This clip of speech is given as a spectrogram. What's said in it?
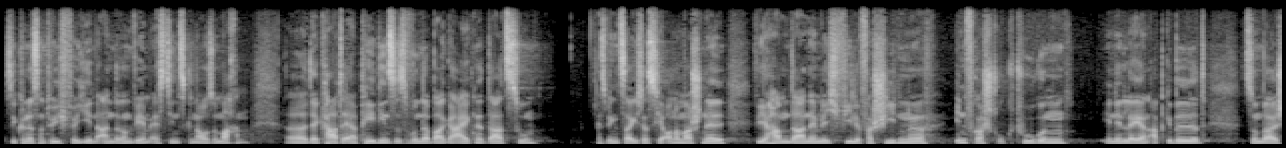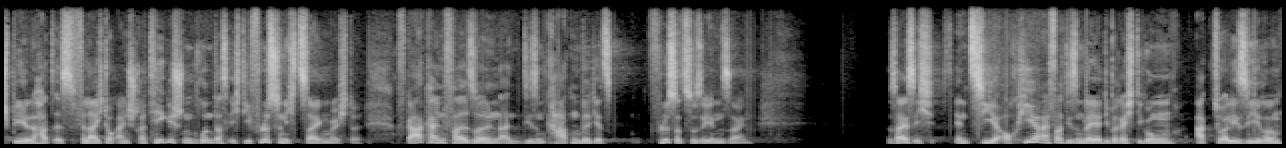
Sie können das natürlich für jeden anderen WMS-Dienst genauso machen. Äh, der KTRP-Dienst ist wunderbar geeignet dazu. Deswegen zeige ich das hier auch nochmal schnell. Wir haben da nämlich viele verschiedene Infrastrukturen in den Layern abgebildet. Zum Beispiel hat es vielleicht auch einen strategischen Grund, dass ich die Flüsse nicht zeigen möchte. Auf gar keinen Fall sollen an diesem Kartenbild jetzt Flüsse zu sehen sein. Das heißt, ich entziehe auch hier einfach diesem Layer die Berechtigung, aktualisiere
